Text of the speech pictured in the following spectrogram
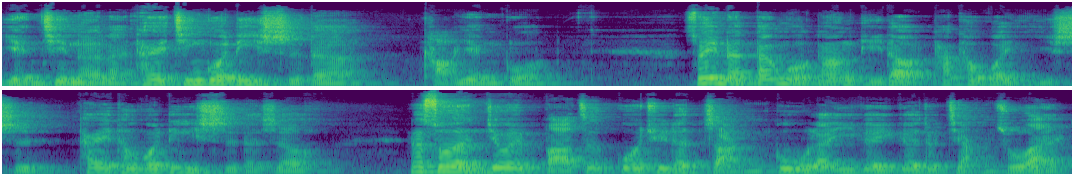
演进而来，它也经过历史的考验过。所以呢，当我刚刚提到它透过仪式，它也透过历史的时候，那所有人就会把这过去的掌故来一个一个就讲出来，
